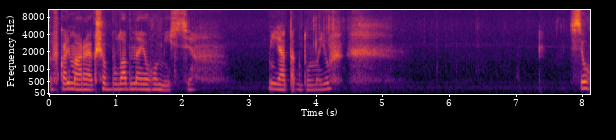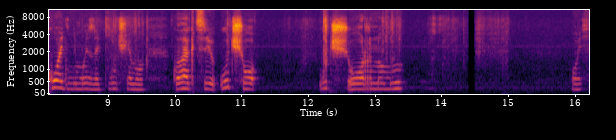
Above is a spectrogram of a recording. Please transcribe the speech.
в кальмара, якщо була б на його місці. Я так думаю. Сьогодні ми закінчуємо колекцію у, чо... у чорному. Ось.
